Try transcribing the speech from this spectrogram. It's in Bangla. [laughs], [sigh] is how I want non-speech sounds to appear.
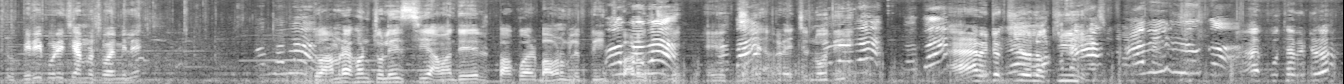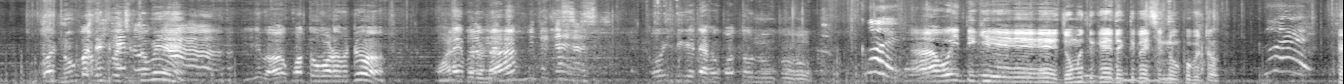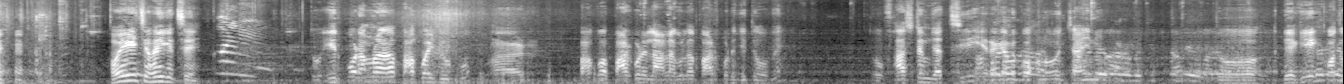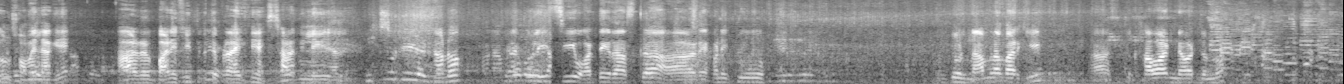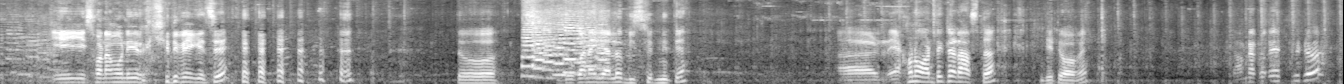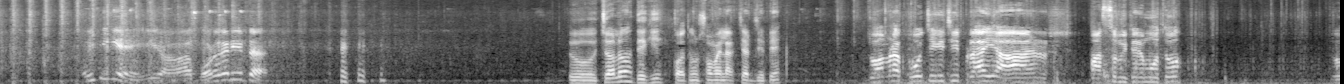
তো বেরিয়ে পড়েছি আমরা সবাই মিলে। তো আমরা এখন চলে এসেছি আমাদের পাকুয়ার বাবনগুলো ব্রিজ পার হচ্ছি হচ্ছে আর যে নদী। হ্যাঁ বেটো, কি হলো? কি? হ্যাঁ কোথায় বেটো? ওই নৌকা দেখতে পাচ্ছি তুমি? বাবা, কত বড় বেটো? অনেক বড় না? ওই দিকে দেখো কত নৌকো। হ্যাঁ ওই দিকে জমির দিকে দেখতে পেয়েছি নৌকো বেটো হয়ে গেছে হয়ে গেছে। তো এরপর আমরা পাকুয়ায় ঢুকবো। আর পাকুয়া পার করে লালাগুলা পার করে যেতে হবে। তো ফার্স্ট টাইম যাচ্ছি এর আগে আমি কখনো যাইনি। তো দেখি কতক্ষণ সময় লাগে। আর বাড়ি ফিরতে ফিরতে প্রায় সারাদিন লেগে যাবে। চলো আমরা চলে এসেছি অর্ধেক রাস্তা। আর এখন একটু একটু নামলাম আর কি একটু খাবার নেওয়ার জন্য। এই সোনামণির খিদে পেয়ে গেছে। তো দোকানে গেল বিস্কুট নিতে। আর এখনও অর্ধেকটা রাস্তা যেতে হবে। আমরা কোথায় যাচ্ছি তো? ওই দিকে এই বাবা, বড় গাড়ি এটা। তো চলো দেখি কতক্ষণ সময় লাগছে আর যেতে। তো আমরা পৌঁছে গেছি প্রায় আর পাঁচশো মিটারের মতো। তো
